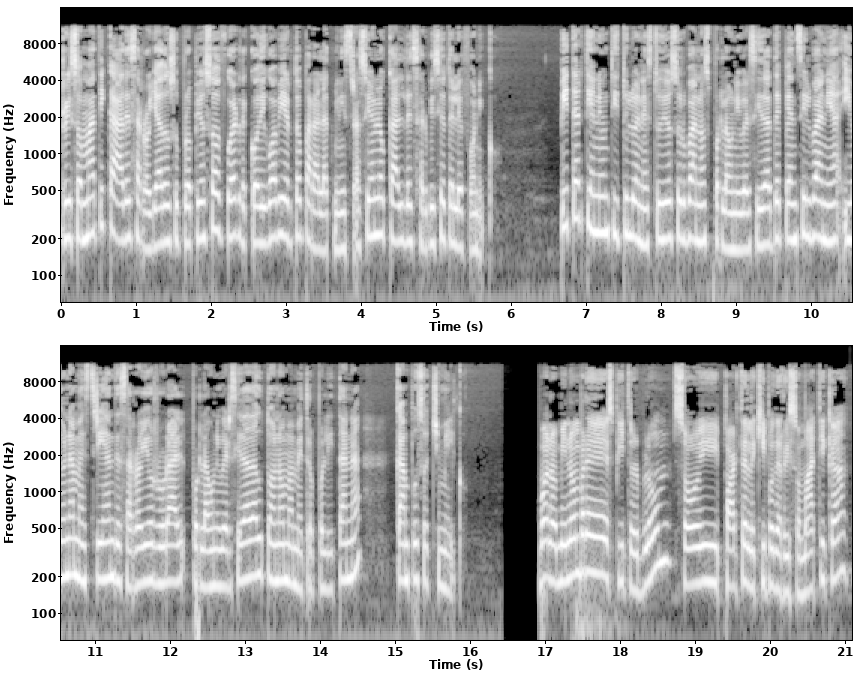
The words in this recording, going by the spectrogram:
Rizomática ha desarrollado su propio software de código abierto para la administración local del servicio telefónico. Peter tiene un título en estudios urbanos por la Universidad de Pensilvania y una maestría en desarrollo rural por la Universidad Autónoma Metropolitana, Campus Ochimilco. Bueno, mi nombre es Peter Bloom, soy parte del equipo de Rizomática,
